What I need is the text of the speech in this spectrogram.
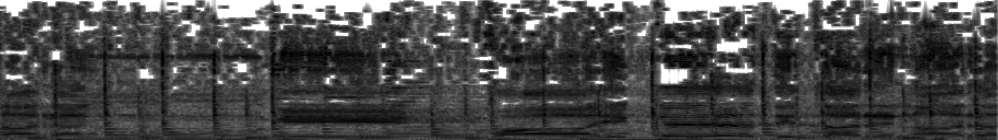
नरंगे पाए के दितर नरंग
